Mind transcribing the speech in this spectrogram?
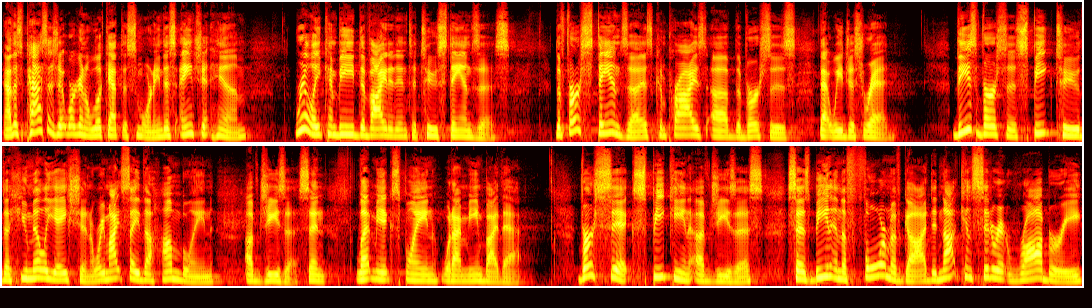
Now, this passage that we're going to look at this morning, this ancient hymn, really can be divided into two stanzas. The first stanza is comprised of the verses that we just read. These verses speak to the humiliation, or we might say the humbling of Jesus. And let me explain what I mean by that. Verse 6, speaking of Jesus, says, Being in the form of God, did not consider it robbery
